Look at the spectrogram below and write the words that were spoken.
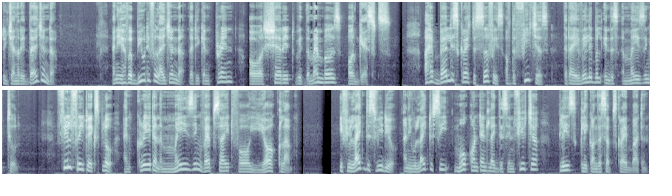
to generate the agenda. And you have a beautiful agenda that you can print or share it with the members or guests. I have barely scratched the surface of the features that are available in this amazing tool. Feel free to explore and create an amazing website for your club. If you like this video and you would like to see more content like this in future, please click on the subscribe button.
